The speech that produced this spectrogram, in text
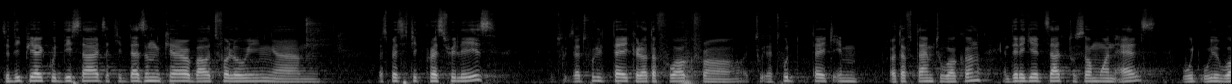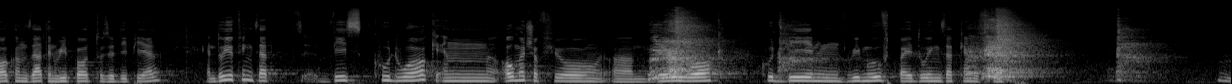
the DPL could decide that it doesn't care about following um, a specific press release that will take a lot of work from, that would take him a lot of time to work on, and delegate that to someone else who will work on that and report to the DPL. And do you think that this could work, and how much of your um, daily work could be um, removed by doing that kind of stuff? Hmm.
